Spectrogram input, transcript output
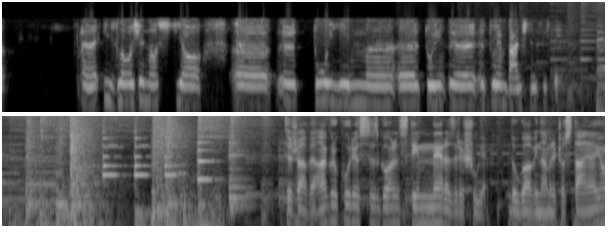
uh, izloženostjo uh, tujim, uh, tujim, uh, tujem bančnem sistemu. Težave Agrokorja se zgolj s tem ne razrešuje. Dolgovi namreč ostajajo,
